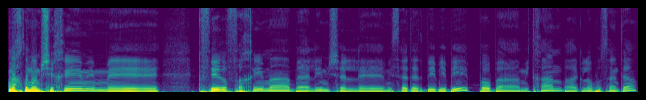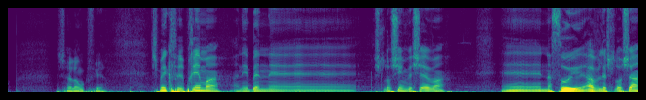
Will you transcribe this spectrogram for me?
אנחנו ממשיכים עם uh, כפיר פחימה, בעלים של uh, מסעדת BBB, פה במתחם, בגלובוס סנטר. שלום כפיר. שמי כפיר פחימה, אני בן uh, 37, uh, נשוי, אב לשלושה.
